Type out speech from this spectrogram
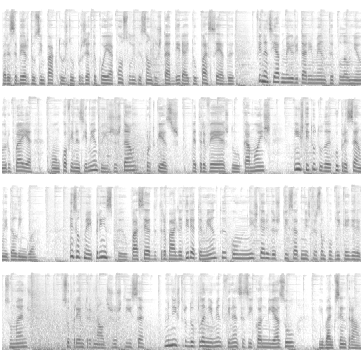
para saber dos impactos do projeto de apoio à consolidação do Estado de Direito, o PASED, financiado maioritariamente pela União Europeia, com cofinanciamento e gestão portugueses, através do Camões, Instituto da Cooperação e da Língua. Em São Tomé e Príncipe, o PASED trabalha diretamente com o Ministério da Justiça, Administração Pública e Direitos Humanos, Supremo Tribunal de Justiça, Ministro do Planeamento, Finanças e Economia Azul e Banco Central.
